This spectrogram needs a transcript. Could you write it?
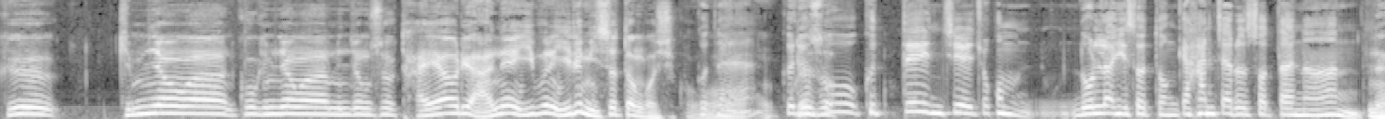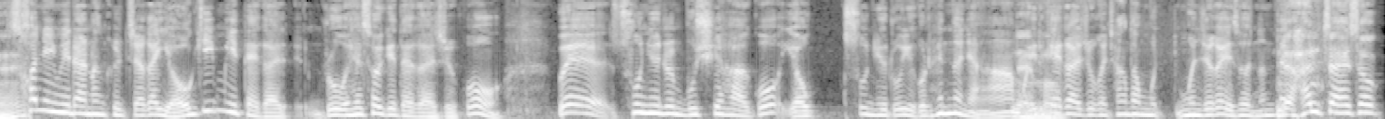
그 김영환, 고 김영환 민정수석 다이어리 안에 이분의 이름이 있었던 것이고. 네. 어, 그리고 그때 이제 조금 논란이 있었던 게 한자로 썼다는 네. 선임이라는 글자가 역임이 돼가로 해석이 돼가지고 왜 순위를 무시하고 역순위로 이걸 했느냐 뭐 네, 이렇게 뭐. 해가지고 상당 무- 문제가 있었는데 한자 그건 해석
